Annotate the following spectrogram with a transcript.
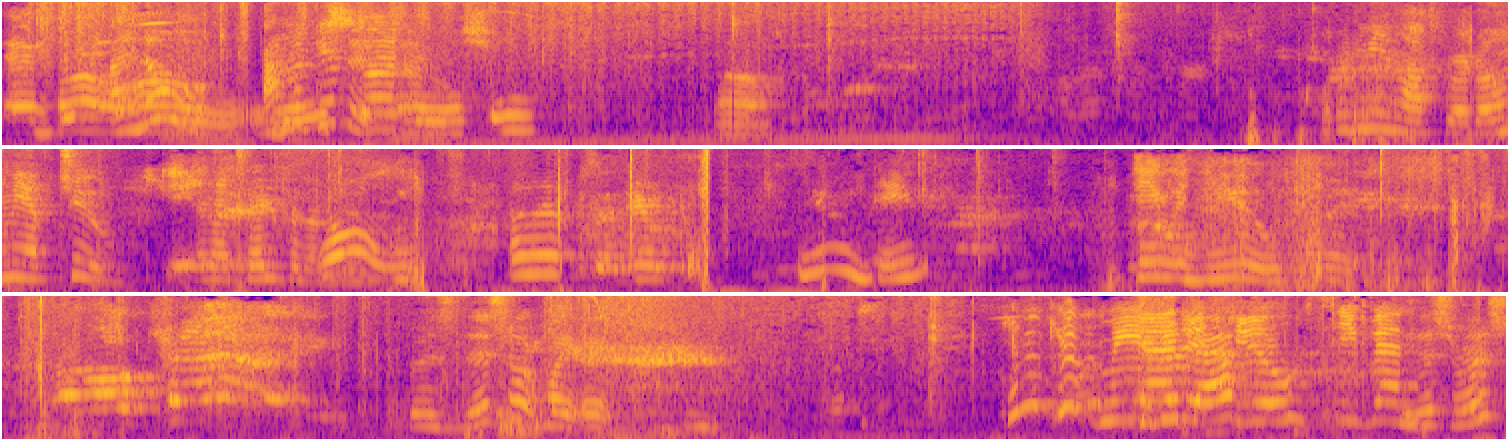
Hey, bro. I know. um, I'm gonna did we give it. start a mission? Oh. What do you mean last word? I only have two, and I traded for them. Whoa. Uh, you, David. David, you. Wait. Was this one? Wait, wait. Can you give me Give it edit back. too, Is Steven? this yours?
